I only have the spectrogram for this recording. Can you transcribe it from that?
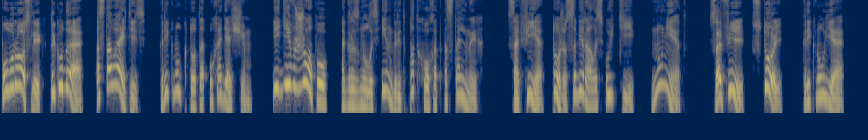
«Полурослик, ты куда? Оставайтесь!» — крикнул кто-то уходящим. «Иди в жопу!» — огрызнулась Ингрид под хохот остальных. София тоже собиралась уйти. Ну нет. «Софи, стой!» — крикнул я,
